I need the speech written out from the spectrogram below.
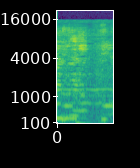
Hallelujah.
